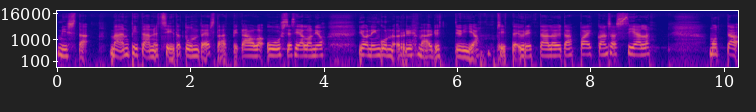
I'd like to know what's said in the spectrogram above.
mistä mä en pitänyt siitä tunteesta, että pitää olla uusi ja siellä on jo, jo niin kuin ryhmäydytty ja sitten yrittää löytää paikkansa siellä. Mutta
